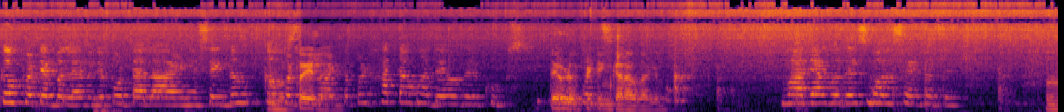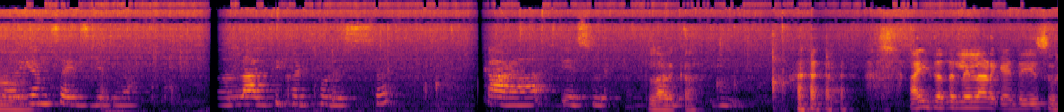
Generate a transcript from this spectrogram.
कम्फर्टेबल आहे म्हणजे पोटाला आणि असं एकदम कम्फर्टेबल आहे. वाटतं. पण हातामध्ये वगैरे खूप तेवढं फिटिंग करावं लागेल. माझ्या अगोदर स्मॉल साईज होते. एम साईज घेतला. लाल तिखट थोडस काळा येसूर. लाडका. आईचा तर लय लाडका आहे ते इसूर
